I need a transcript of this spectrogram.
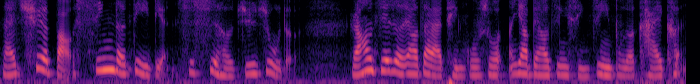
来确保新的地点是适合居住的。然后接着要再来评估，说要不要进行进一步的开垦，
